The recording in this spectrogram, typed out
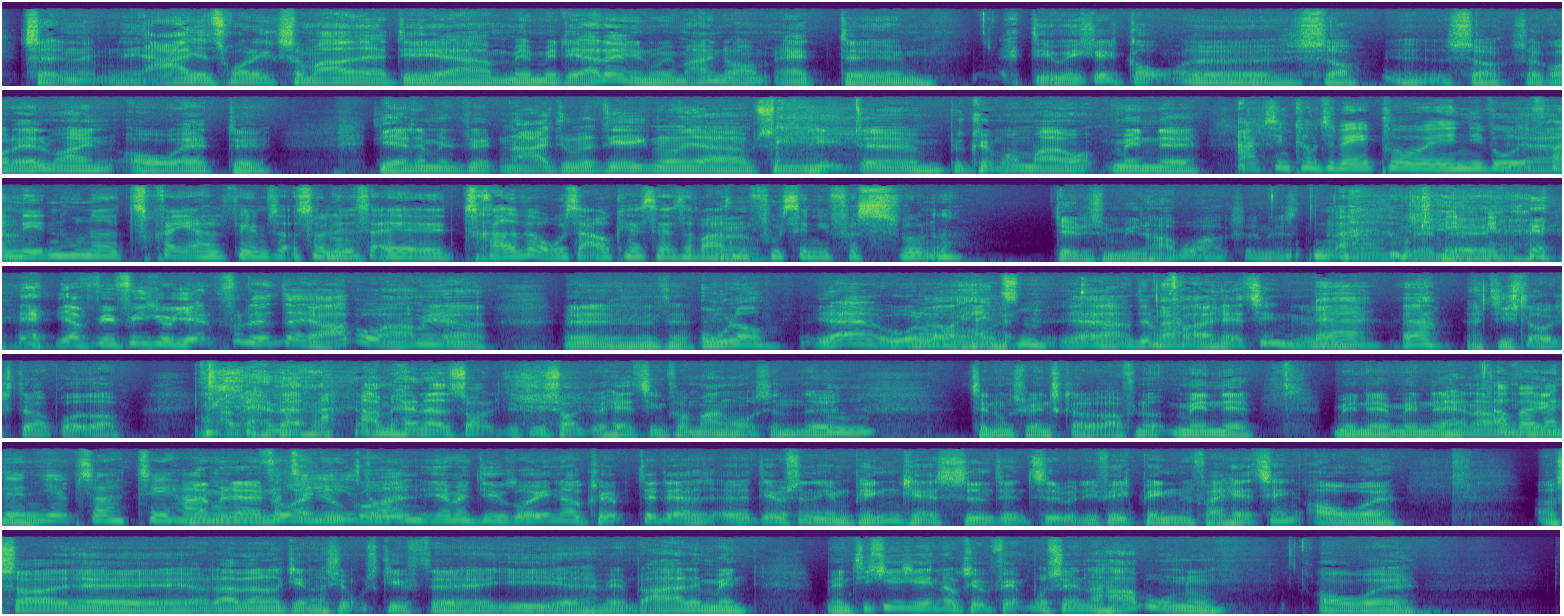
så ja, jeg tror det ikke så meget, at det er, men, men det er da en reminder om, at, øh, at det jo ikke går øh, så, øh, så, så godt alle vejen, og at øh, de er der, men nej, du ved, det er ikke noget, jeg sådan helt øh, bekymrer mig om. Men, øh, Aktien kom tilbage på øh, niveauet ja. fra 1993, og således øh, 30 års afkast altså var ja. sådan fuldstændig forsvundet. Det er ligesom min Harbo-aktie næsten. Nej, okay. Men, øh, ja, vi fik jo hjælp for det, da Harbo var ham her. Øh, Olof? Ja, Olof, Olof Hansen. Ja, dem ja. fra Hatting. Ja, ja. ja. de slår ikke større brød op. Jamen, han, havde, jamen, han havde solgt, de solgte jo Hatting for mange år siden. Øh, mm til nogle svensker eller for noget. Men, øh, men, øh, men han har Og hvad var den hjælp så til ham? Øh, nu er jo gået, jamen, de er jo gået ind og købt det der. Det er jo sådan en pengekasse siden den tid, hvor de fik pengene fra Hatting. Og, og så, øh, og der har været noget generationsskifte i, øh, hvem der ejer det, men, men de gik ind og købte 5% af Harbo nu. Og, øh,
